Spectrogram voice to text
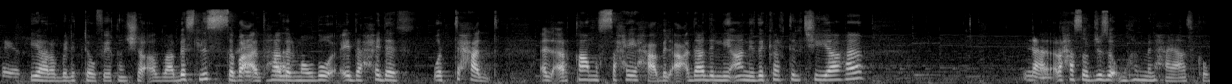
خير. يا رب للتوفيق إن شاء الله. بس لسه بعد هذا الموضوع إذا حدث واتحد الأرقام الصحيحة بالأعداد اللي أنا ذكرت لك إياها نعم راح أصير جزء مهم من حياتكم.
